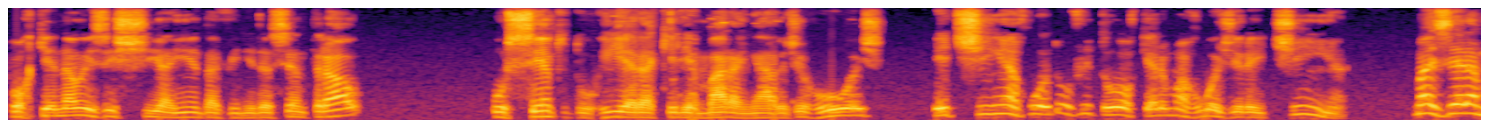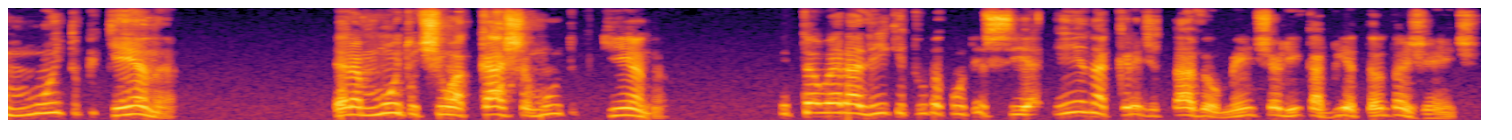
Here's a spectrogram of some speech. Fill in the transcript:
Porque não existia ainda a Avenida Central, o centro do Rio era aquele emaranhado de ruas e tinha a Rua do Ouvidor, que era uma rua direitinha, mas era muito pequena. Era muito, tinha uma caixa muito pequena. Então era ali que tudo acontecia. Inacreditavelmente ali cabia tanta gente.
